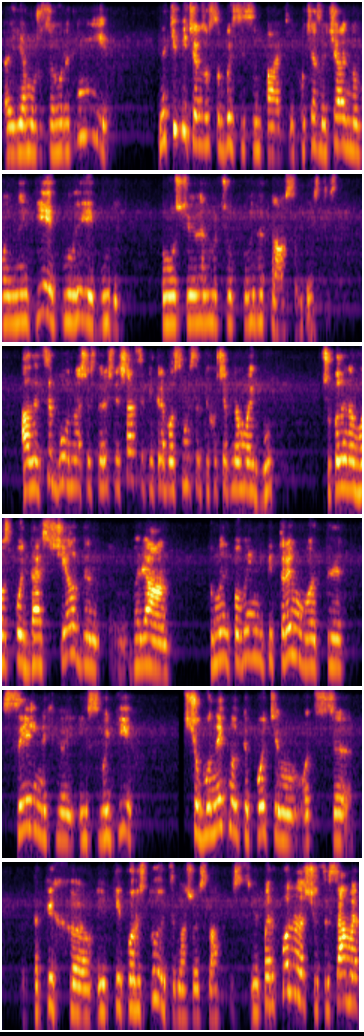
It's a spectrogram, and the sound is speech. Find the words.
Е, Я можу це говорити. Ні. Не тільки через особисті симпатії, хоча, звичайно, вони є, були і будуть, тому що Євген Марчук видатна особистість. Але це був наш історичний шанс, який треба осмислити хоча б на майбутнє. Що коли нам Господь дасть ще один е, варіант, то ми повинні підтримувати сильних е, і своїх, щоб уникнути потім ось е, таких, які користуються нашою слабкістю. Я переконана, що це саме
